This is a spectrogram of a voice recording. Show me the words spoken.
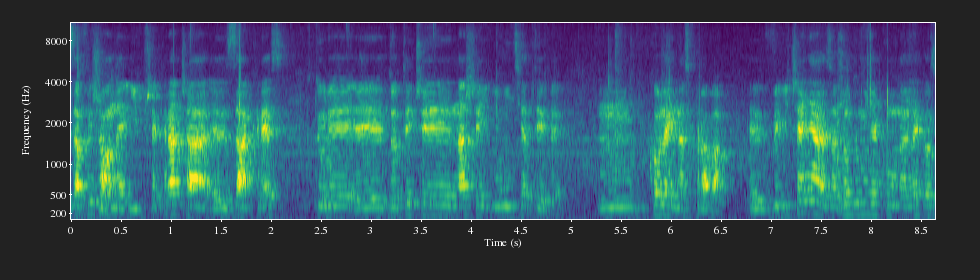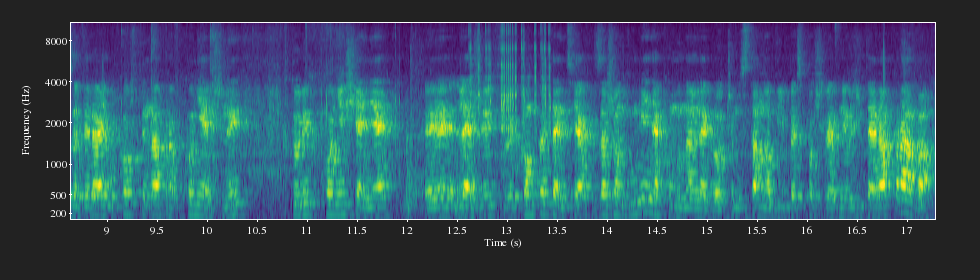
zawyżone i przekracza y, zakres, który dotyczy naszej inicjatywy. Mm, Kolejna sprawa. Wyliczenia Zarządu Mienia Komunalnego zawierają koszty napraw koniecznych, których poniesienie e, leży w kompetencjach Zarządu Mienia Komunalnego, czym stanowi bezpośrednio litera prawa.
